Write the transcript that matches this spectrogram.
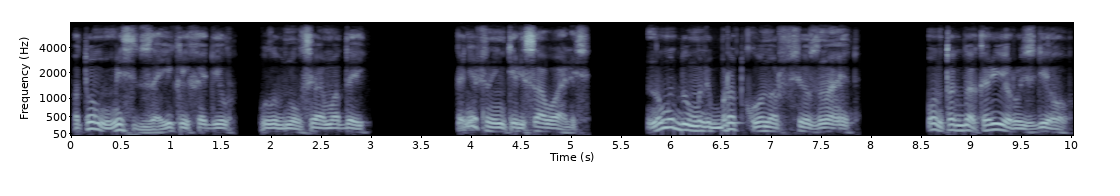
потом месяц за Икой ходил», — улыбнулся Амадей. «Конечно, интересовались, но мы думали, брат Конор все знает. Он тогда карьеру сделал,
